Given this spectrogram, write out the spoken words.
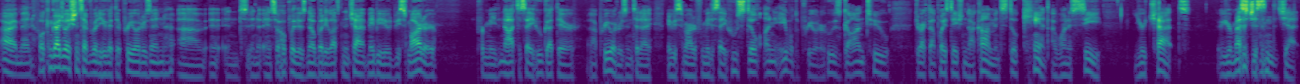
All right, man. Well, congratulations to everybody who got their pre-orders in, uh, and, and and so hopefully there's nobody left in the chat. Maybe it would be smarter for me not to say who got their uh, pre-orders in today. Maybe smarter for me to say who's still unable to pre-order, who's gone to direct.playstation.com and still can't. I want to see your chats, your messages in the chat.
